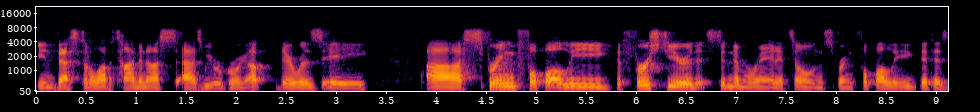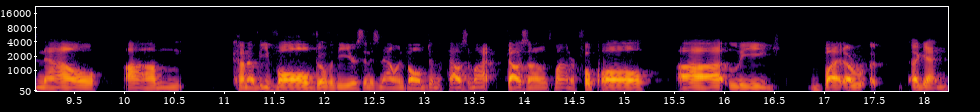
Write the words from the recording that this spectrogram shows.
invested a lot of time in us as we were growing up. There was a uh, spring football league, the first year that Sydenham ran its own spring football league that has now um, kind of evolved over the years and is now involved in the Thousand, Thousand Islands Minor Football uh, League. But uh, again,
